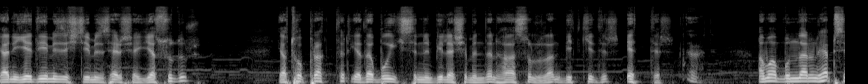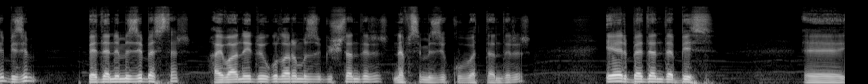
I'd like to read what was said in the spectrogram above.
Yani yediğimiz içtiğimiz her şey ya sudur, ya topraktır ya da bu ikisinin bileşiminden hasıl olan bitkidir, ettir. Evet. Ama bunların hepsi bizim bedenimizi besler, Hayvani duygularımızı güçlendirir, nefsimizi kuvvetlendirir. Eğer bedende biz e,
